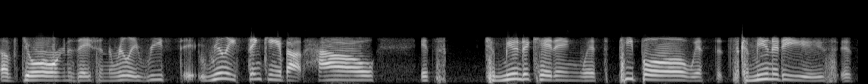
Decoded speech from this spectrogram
of your organization really re- really thinking about how it's communicating with people with its communities its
